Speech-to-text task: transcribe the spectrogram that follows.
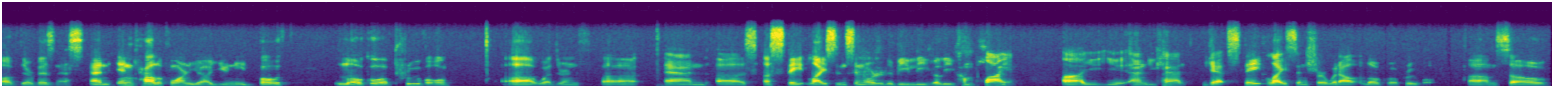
of their business. And in California, you need both local approval, uh, whether in uh, and uh, a state license in order to be legally compliant. You, you, and you can't get state licensure without local approval. Um, so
